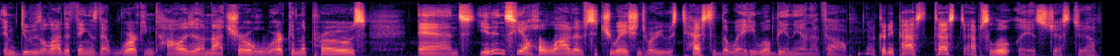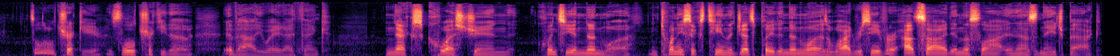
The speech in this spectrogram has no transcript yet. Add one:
him do a lot of things that work in college that I'm not sure will work in the pros, and you didn't see a whole lot of situations where he was tested the way he will be in the NFL. Could he pass the test? Absolutely. It's just, you know, it's a little tricky. It's a little tricky to evaluate, I think. Next question Quincy Enunwa. In 2016, the Jets played Enunwa as a wide receiver outside in the slot and as an H-back.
